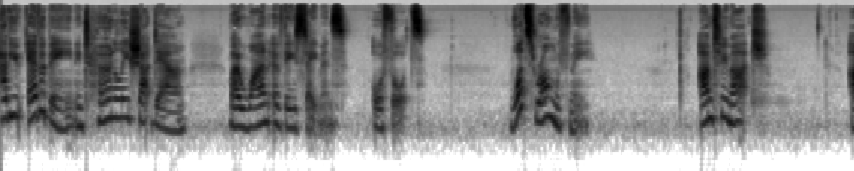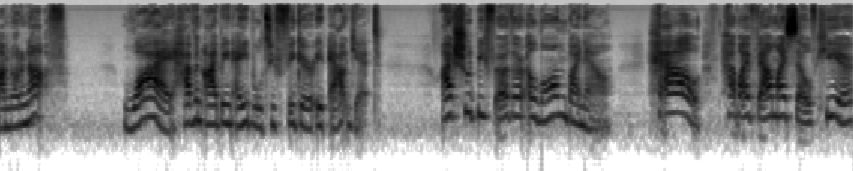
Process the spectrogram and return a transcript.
Have you ever been internally shut down by one of these statements or thoughts? What's wrong with me? I'm too much. I'm not enough. Why haven't I been able to figure it out yet? I should be further along by now. How have I found myself here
